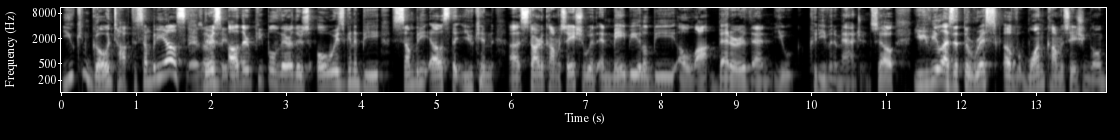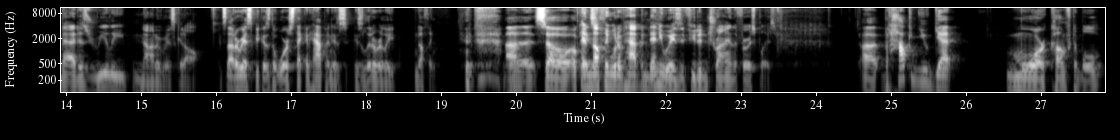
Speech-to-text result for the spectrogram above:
you can go and talk to somebody else. There's, other people. other people there. There's always going to be somebody else that you can uh, start a conversation with, and maybe it'll be a lot better than you could even imagine. So you realize that the risk of one conversation going bad is really not a risk at all. It's not a risk because the worst that can happen is is literally nothing. uh, so okay, And nothing would have happened anyways if you didn't try in the first place. Uh, but how can you get more comfortable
